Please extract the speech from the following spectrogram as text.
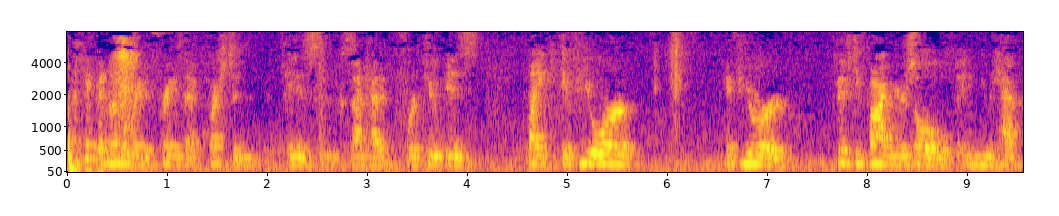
I think another way to phrase that question is, because I've had it before too, is like if you're, if you're 55 years old and you have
